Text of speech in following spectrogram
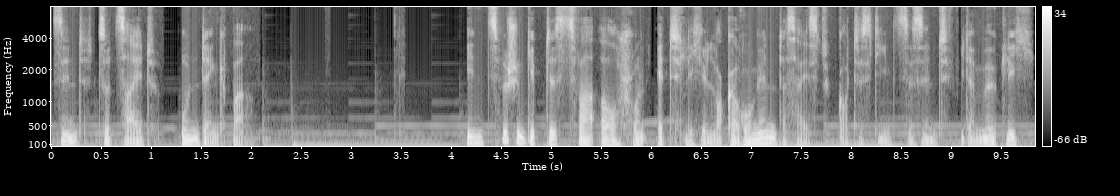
sind zurzeit undenkbar. Inzwischen gibt es zwar auch schon etliche Lockerungen, das heißt Gottesdienste sind wieder möglich,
